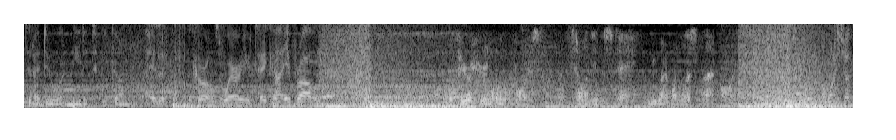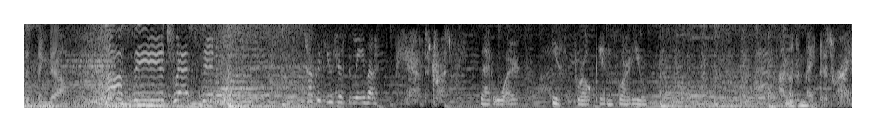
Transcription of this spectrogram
Did I do what needed to be done? Hey, the, the girls, where are you taking It's not your problem. If you're hearing a little voice that's telling you to stay, you might want to listen to that voice. I want to shut this thing down. I see you dressed in white. How could you just leave us? You have to trust me. That work is broken for you. I'm gonna make this right.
